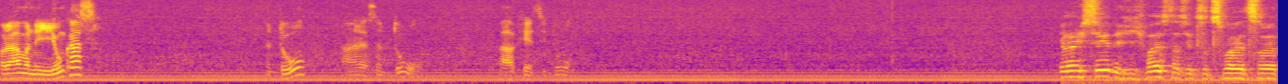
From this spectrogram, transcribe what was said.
Oder haben wir eine Junkers? Eine Do? Ah, das ist eine Do. Ah, okay, jetzt die Do. Ja, ich sehe dich. Ich weiß, dass ihr zu zweit seid.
